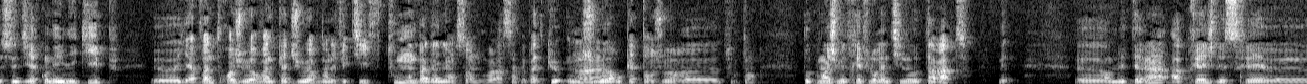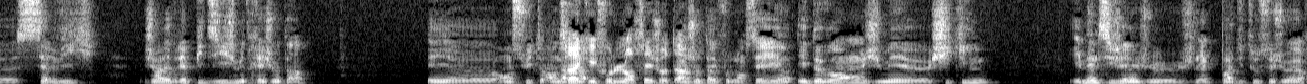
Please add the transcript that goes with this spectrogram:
se dire qu'on est une équipe il y a 23 joueurs, 24 joueurs dans l'effectif, tout le monde va gagner ensemble. Voilà, ça peut pas être que 11 Ouais. joueurs ou 14 joueurs tout le temps. Donc moi je mettrais Florentino Tarapt mais, euh, en milieu de terrain. Après je laisserais euh, Servi, j'enlèverais Pizzi, je mettrais Jota. Et euh, ensuite en C'est vrai qu'il faut le lancer, Jota. ah, Jota il faut le lancer. Et devant je mets euh, Chiquinho. Et même si je, je n'aime pas du tout ce joueur,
